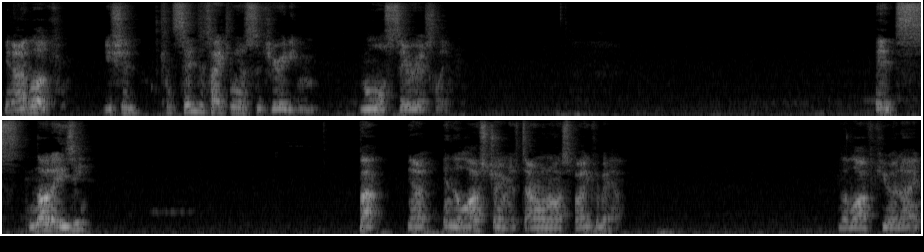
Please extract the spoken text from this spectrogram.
you know, look, you should consider taking your security more seriously. It's not easy. But, you know, in the live stream, as Darryl and I spoke about, the live Q&A,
